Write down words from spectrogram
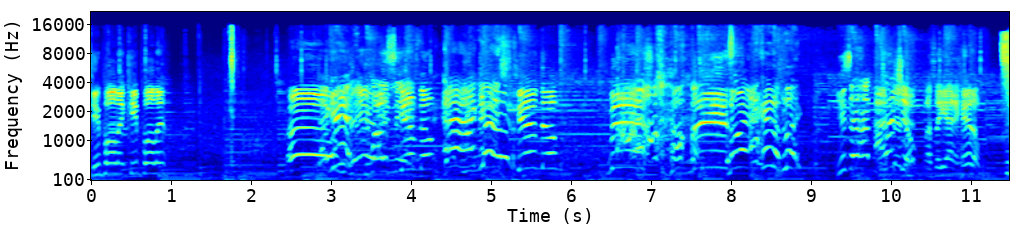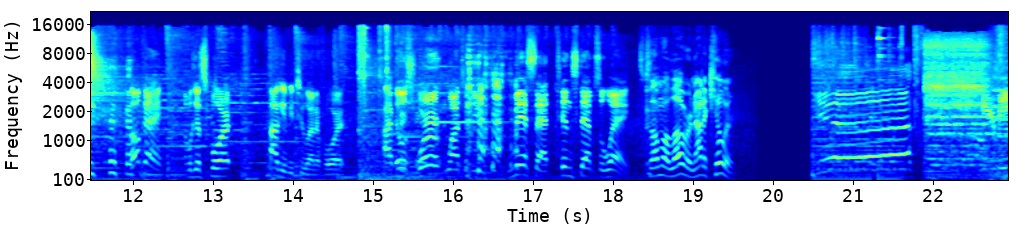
Keep pulling, keep pulling. Oh, it. you, you might have skimmed him. Yeah, I got him. have skimmed him. Miss, miss. No, I hit him, look. You said I have to I touch said, him. nope. I said, yeah, hit him. okay, I'm a good sport. I'll give you 200 for it. I It was appreciate worth watching you miss that 10 steps away. Because I'm a lover, not a killer. Yeah. Hear me?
